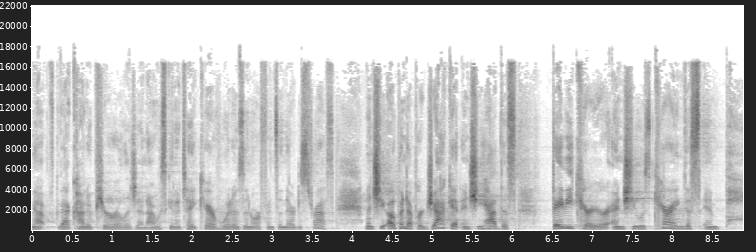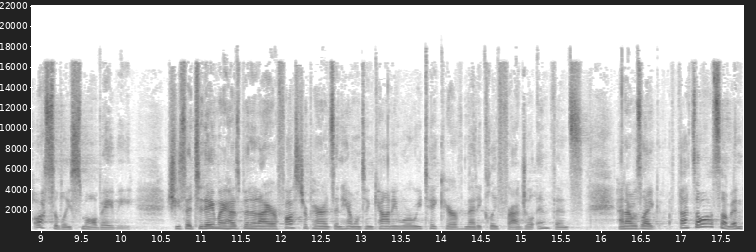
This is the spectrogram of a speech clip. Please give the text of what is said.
that, that kind of pure religion. I was going to take care of widows and orphans in their distress. And then she opened up her jacket, and she had this baby carrier, and she was carrying this impossibly small baby. She said, Today, my husband and I are foster parents in Hamilton County where we take care of medically fragile infants. And I was like, That's awesome. And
